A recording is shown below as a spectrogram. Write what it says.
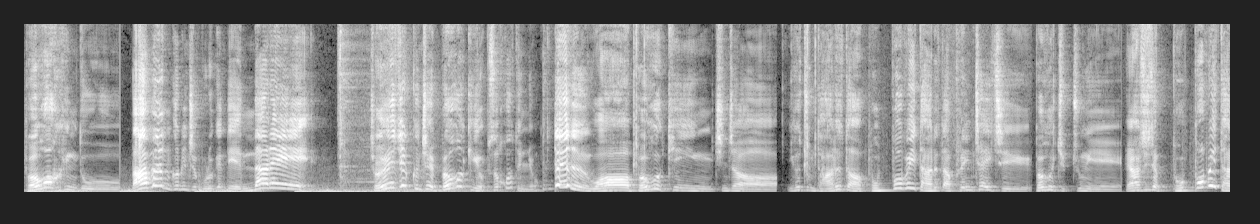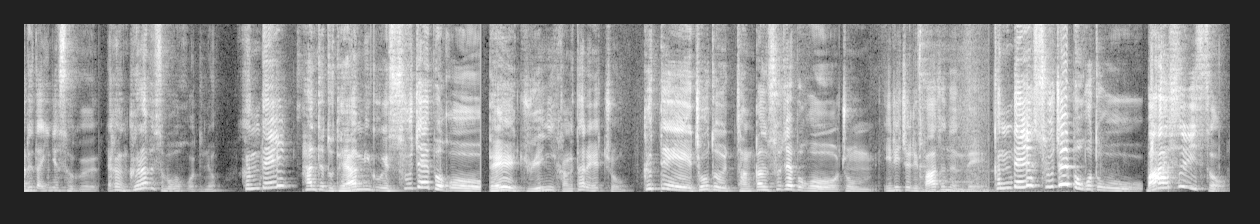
버거킹도 나만 그런지 모르겠는데 옛날에 저희 집 근처에 버거킹이 없었거든요. 그때는 와 버거킹 진짜 이거 좀 다르다. 보법이 다르다 프랜차이즈 버거집 중에. 야 진짜 보법이 다르다 이 녀석은. 약간 그러면서 먹었거든요. 근데 한때도 대한민국의 수제버거 대유행이 강타를 했죠. 그때 저도 잠깐 수제버거 좀 이리저리 빠졌는데. 근데 수제버거도 맛은 있어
